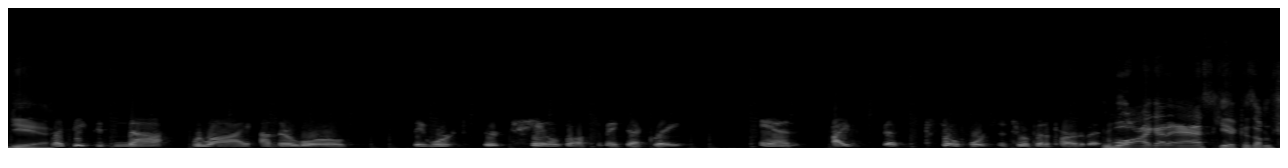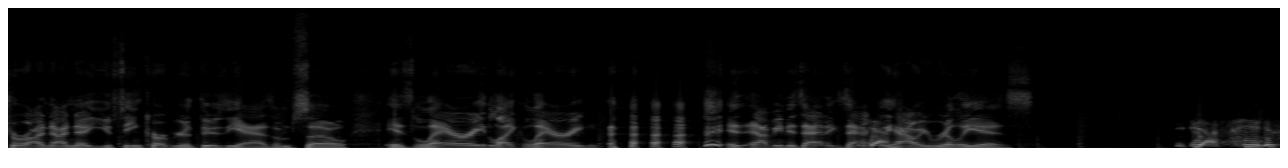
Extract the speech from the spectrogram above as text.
Yeah. Like they did not rely on their laurels. They worked their tails off to make that great. And I, am so fortunate to have been a part of it. Well, I got to ask you because I'm sure I know, I know you've seen Curb Your Enthusiasm. So, is Larry like Larry? Is- I mean, is that exactly how he really is? Yes, he is.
